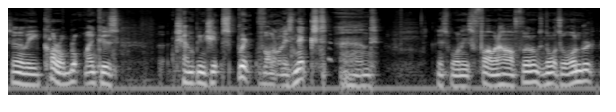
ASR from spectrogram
So the Coral Bookmakers Championship Sprint final is next, and this one is five and a half furlongs, 0 to 100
